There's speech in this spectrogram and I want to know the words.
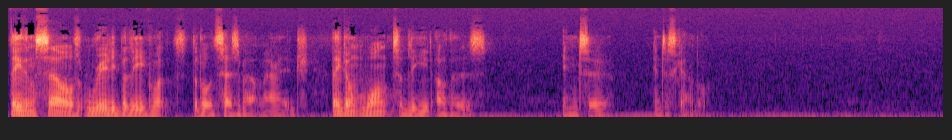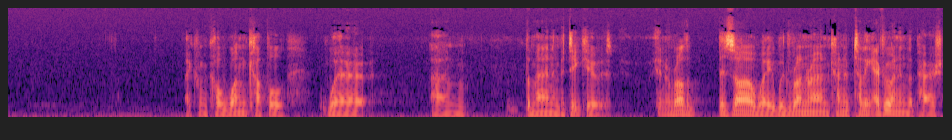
they themselves really believe what the Lord says about marriage, they don't want to lead others into, into scandal. I can recall one couple where um, the man in particular, in a rather bizarre way, would run around kind of telling everyone in the parish,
